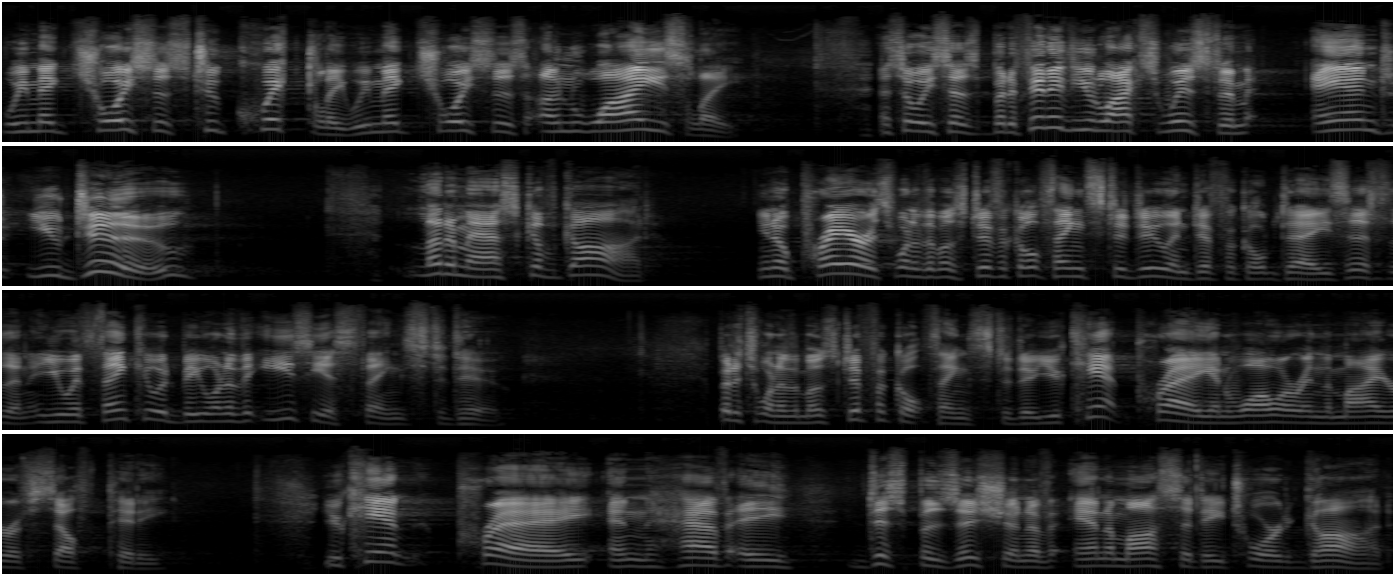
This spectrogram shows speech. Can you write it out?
we make choices too quickly, we make choices unwisely. And so he says, But if any of you lacks wisdom, and you do, let him ask of God. You know, prayer is one of the most difficult things to do in difficult days, isn't it? You would think it would be one of the easiest things to do, but it's one of the most difficult things to do. You can't pray and wallow in the mire of self pity. You can't pray and have a disposition of animosity toward God.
